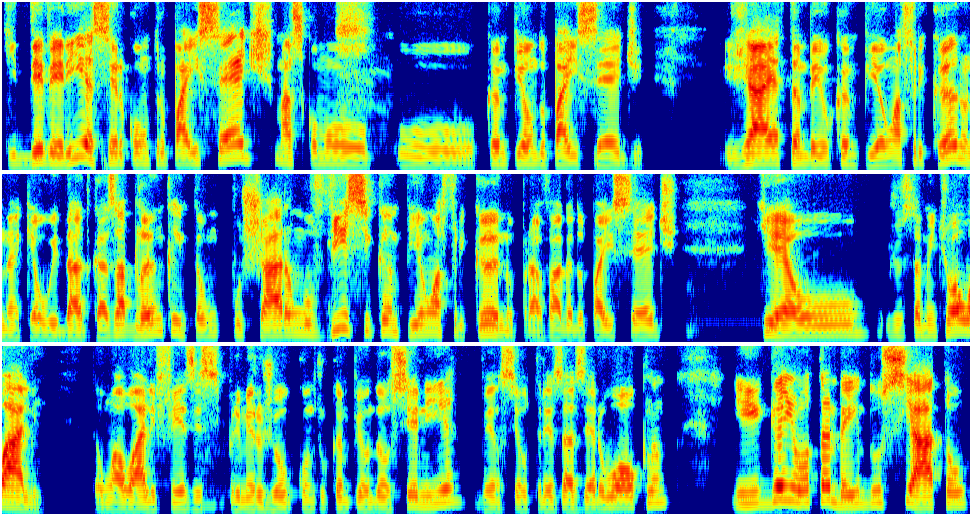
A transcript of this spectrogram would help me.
que deveria ser contra o país sede, mas como o campeão do país sede já é também o campeão africano, né, que é o Idade Casablanca, então puxaram o vice-campeão africano para a vaga do país sede, que é o justamente o Awali. Então o Awali fez esse primeiro jogo contra o campeão da Oceania, venceu 3 a 0 o Auckland e ganhou também do Seattle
